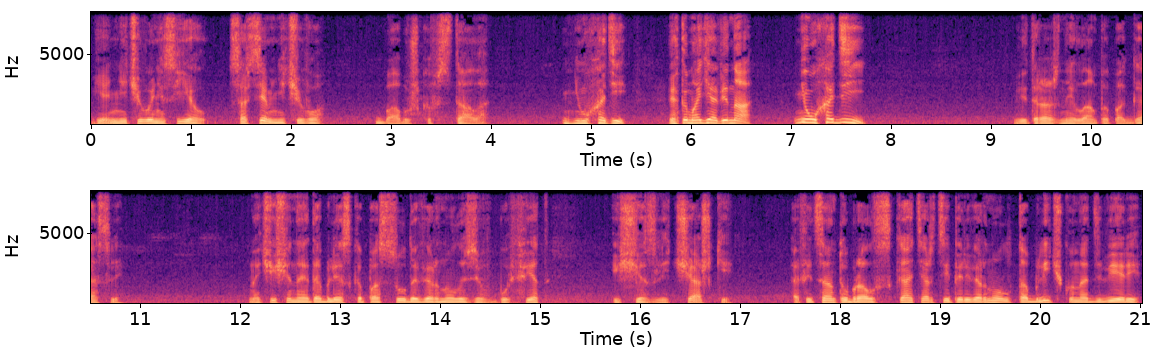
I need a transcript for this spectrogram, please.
Я ничего не съел, совсем ничего». Бабушка встала. «Не уходи! Это моя вина! Не уходи!» Витражные лампы погасли. Начищенная до блеска посуда вернулась в буфет. Исчезли чашки. Официант убрал скатерть и перевернул табличку на двери.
